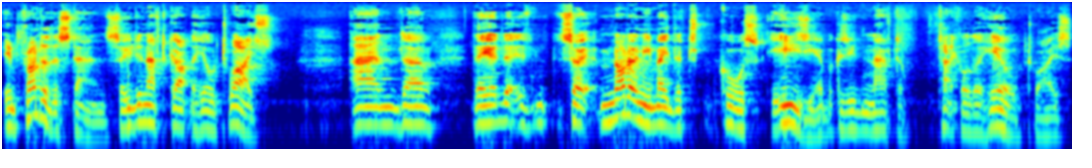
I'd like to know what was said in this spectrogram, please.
in front of the stands, so you didn't have to go up the hill twice. And uh, they, so it not only made the course easier because you didn't have to tackle the hill twice,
